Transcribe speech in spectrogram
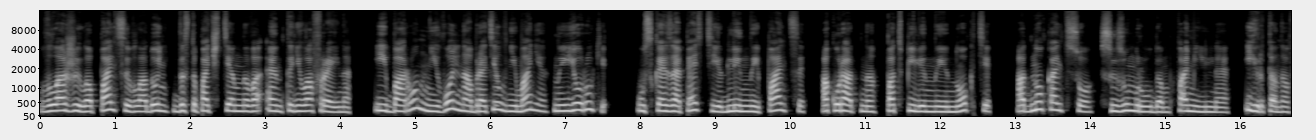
вложила пальцы в ладонь достопочтенного Энтони Лафрейна, и барон невольно обратил внимание на ее руки. Узкое запястье, длинные пальцы, аккуратно подпиленные ногти, одно кольцо с изумрудом, фамильное, Иртонов.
